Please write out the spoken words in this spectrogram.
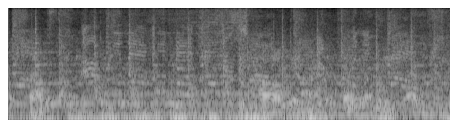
इस सांप हवा में उछलता हुआ निंजा रहा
